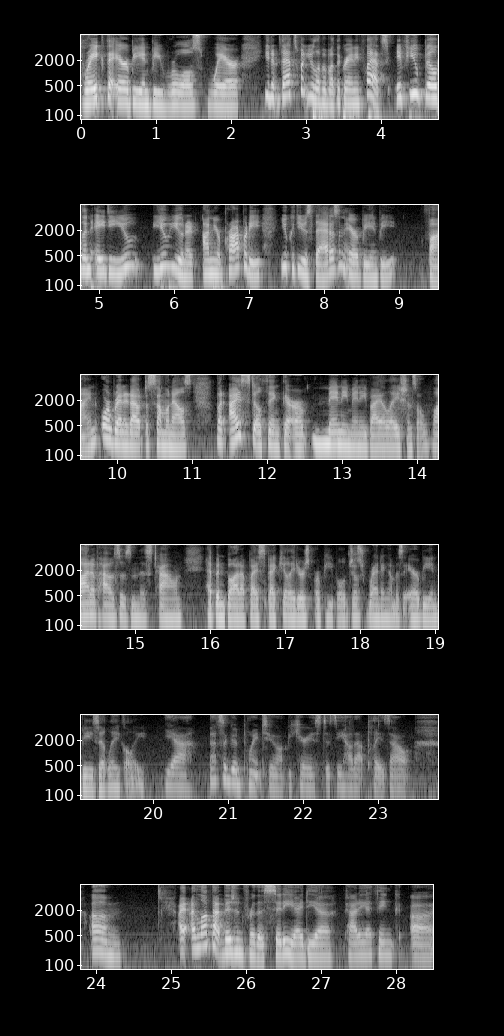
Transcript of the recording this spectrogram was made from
break the Airbnb rules where you know that's what you love about the granny flats. If you build an ADU unit on your property, you could use that as an Airbnb fine or rent it out to someone else. But I still think there are many, many violations. A lot of houses in this town have been bought up by speculators or people just renting them as Airbnbs illegally. Yeah, that's a good point too. I'll be curious to see how that plays out. Um, I, I love that vision for the city idea, Patty. I think uh,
